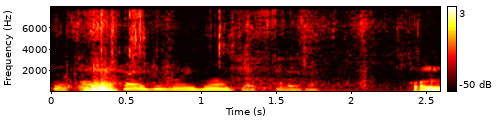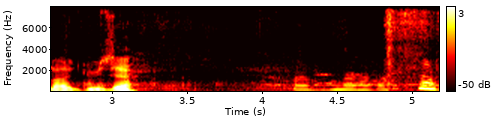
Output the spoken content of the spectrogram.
Şu olsaydı böyle olacakları. Onlar güzel. Bak bunlara baksana.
